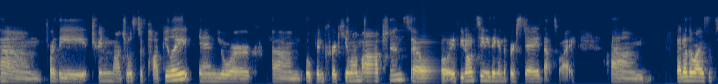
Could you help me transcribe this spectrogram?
um, for the training modules to populate in your um, open curriculum option. So if you don't see anything in the first day, that's why. Um, but otherwise, it's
